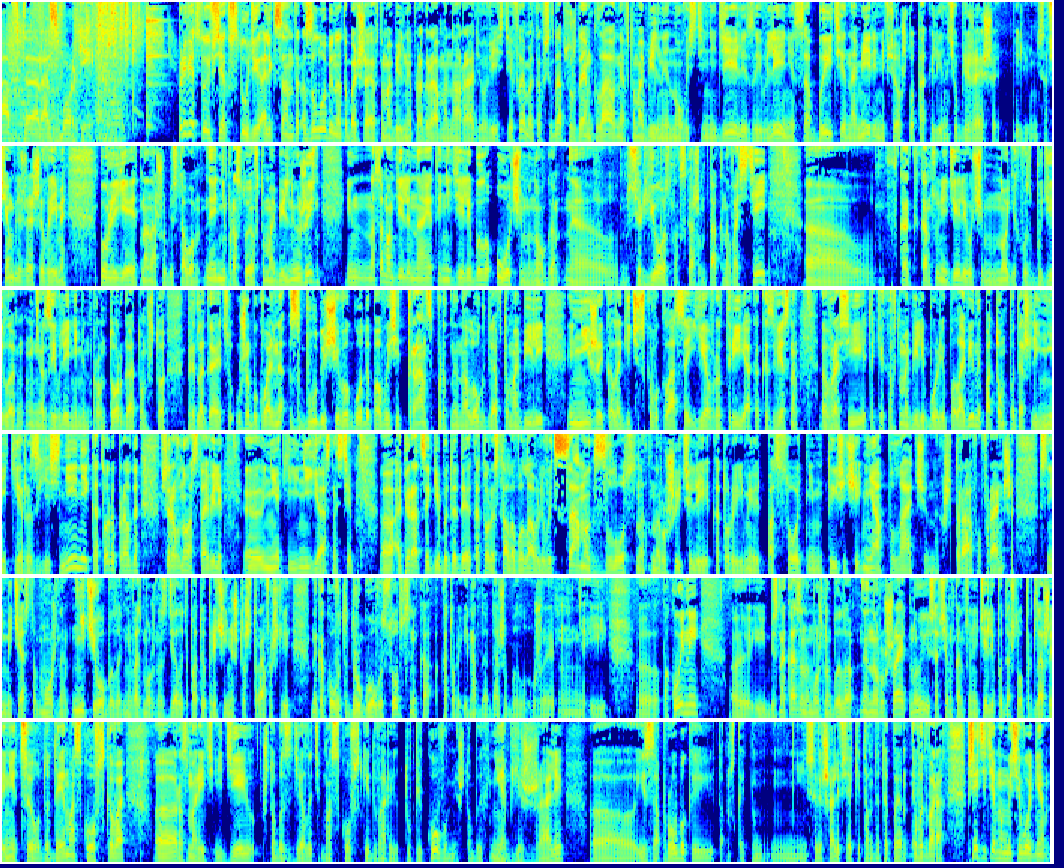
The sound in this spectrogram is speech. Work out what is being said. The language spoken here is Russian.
Авторазборки. Приветствую всех в студии Александр Злобин. Это большая автомобильная программа на радио Вести ФМ. И, как всегда, обсуждаем главные автомобильные новости недели, заявления, события, намерения, все, что так или иначе в ближайшее, или не совсем в ближайшее время повлияет на нашу без того э, непростую автомобильную жизнь. И на самом деле на этой неделе было очень много э, серьезных, скажем так, новостей. Э, к концу недели очень многих возбудило заявление Минпромторга о том, что предлагается уже буквально с будущего года повысить транспортный налог для автомобилей ниже экологического класса Евро-3. А, как известно, в России таких автомобилей более половины. Потом подошли некие разъяснения, которые, правда, все равно оставили э, некие неясности. Э, операция ГИБДД, которая стала вылавливать самых злостных нарушителей, которые имеют по сотням, тысячи неоплаченных штрафов. Раньше с ними часто можно, ничего было невозможно сделать по той причине, что штрафы шли на какого-то другого собственника, который иногда даже был уже и э, покойный, э, и безнаказанно можно было нарушать. Ну и совсем к концу недели подошло предложение ЦОДД московского э, рассмотреть идею, чтобы сделать московские дворы тупиковыми, чтобы их не объезжали из-за пробок и, там сказать, не совершали всякие там ДТП во дворах. Все эти темы мы сегодня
